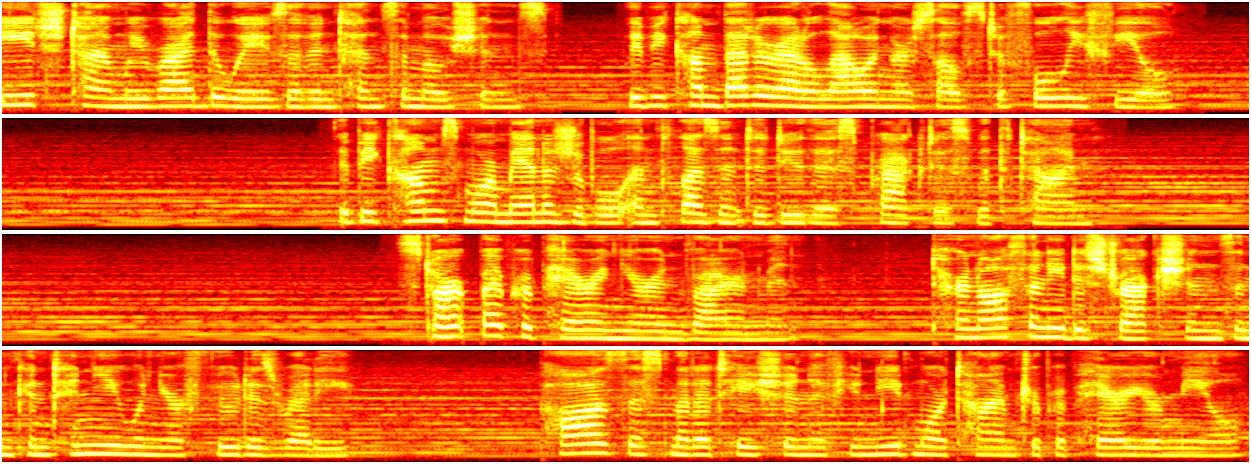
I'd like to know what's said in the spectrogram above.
Each time we ride the waves of intense emotions, we become better at allowing ourselves to fully feel. It becomes more manageable and pleasant to do this practice with time. Start by preparing your environment. Turn off any distractions and continue when your food is ready. Pause this meditation if you need more time to prepare your meal.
